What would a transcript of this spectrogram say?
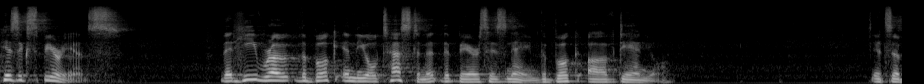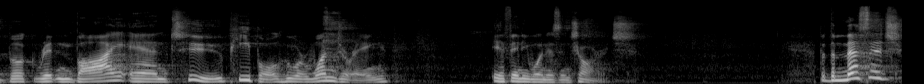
his experience that he wrote the book in the Old Testament that bears his name, the book of Daniel. It's a book written by and to people who are wondering if anyone is in charge. But the message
